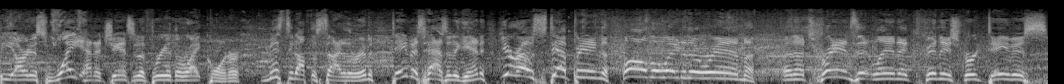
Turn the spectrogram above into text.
B. Artis White had a chance at a three at the right corner, missed it off the side of the rim. Davis has it again. Euro stepping all the way to the rim. And a transatlantic finish for Davis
